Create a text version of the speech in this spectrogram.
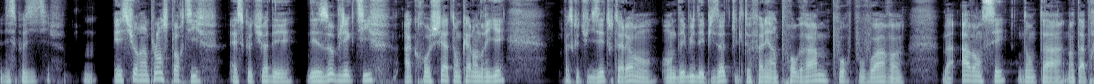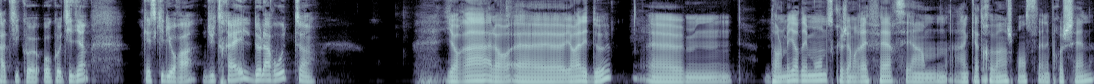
le dispositif. Mm. Et sur un plan sportif, est-ce que tu as des, des objectifs accrochés à ton calendrier? Parce que tu disais tout à l'heure en, début d'épisode qu'il te fallait un programme pour pouvoir euh, bah, avancer dans ta dans ta pratique au, quotidien. Qu'est-ce qu'il y aura? Du trail, de la route? Il y aura alors euh, il y aura les deux. Euh, dans le meilleur des mondes, ce que j'aimerais faire, c'est un, un 80, je pense, l'année prochaine.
